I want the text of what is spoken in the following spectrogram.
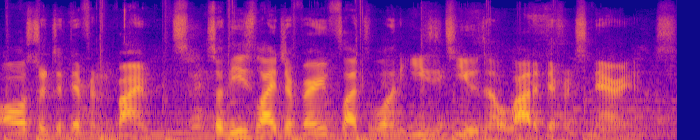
all sorts of different environments. So these lights are very flexible and easy to use in a lot of different scenarios.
